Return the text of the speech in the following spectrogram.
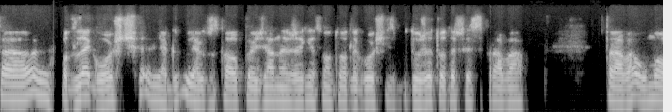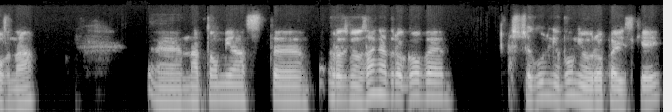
ta odległość, jak, jak zostało powiedziane, że nie są to odległości zbyt duże, to też jest sprawa, sprawa umowna. E, natomiast e, rozwiązania drogowe, szczególnie w Unii Europejskiej,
